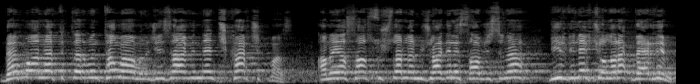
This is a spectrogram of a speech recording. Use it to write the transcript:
Ben bu anlattıklarımın tamamını cezaevinden çıkar çıkmaz anayasal suçlarla mücadele savcısına bir dilekçe olarak verdim.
